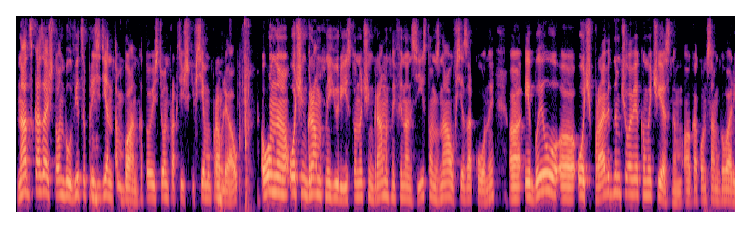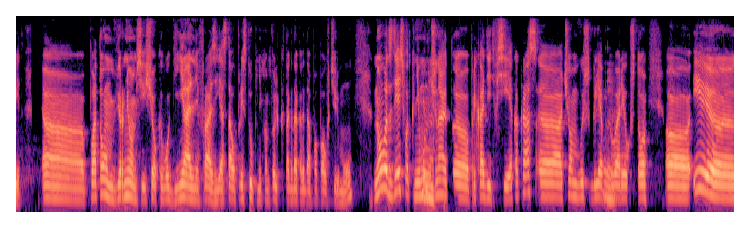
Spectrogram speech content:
Надо сказать, что он был вице-президентом банка, то есть он практически всем управлял. Он э, очень грамотный юрист, он очень грамотный финансист, он знал все законы э, и был э, очень праведным человеком и честным, как он сам говорит. Потом вернемся еще к его гениальной фразе «Я стал преступником только тогда, когда попал в тюрьму». Но вот здесь вот к нему mm начинают приходить все как раз, о чем выше Глеб mm говорил, что и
